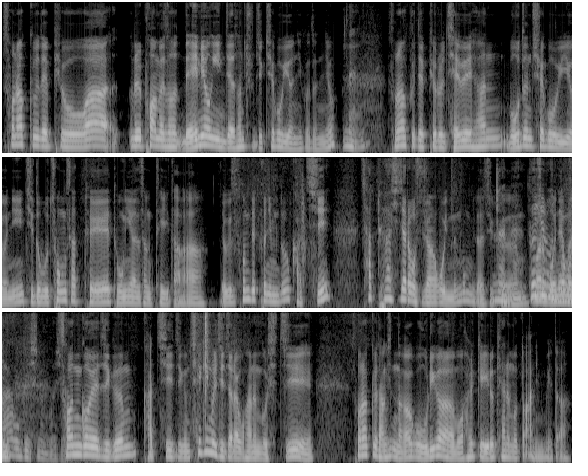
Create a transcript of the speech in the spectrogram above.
손학규 대표와를 포함해서 네 명이 이제 선출직 최고위원이거든요. 네. 손학규 대표를 제외한 모든 최고위원이 지도부 총사퇴에 동의한 상태이다. 여기서 손 대표님도 같이 사퇴하시자라고 주장하고 있는 겁니다. 지금 말 뭐냐면 선거에 지금 같이 지금 책임을 지자라고 하는 것이지 손학규 당신 나가고 우리가 뭐 할 게 이렇게 하는 것도 아닙니다.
